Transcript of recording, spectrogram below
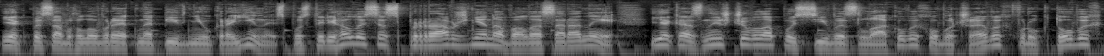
Як писав головред на півдні України, спостерігалося справжня навала сарани, яка знищувала посіви злакових, овочевих, фруктових,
